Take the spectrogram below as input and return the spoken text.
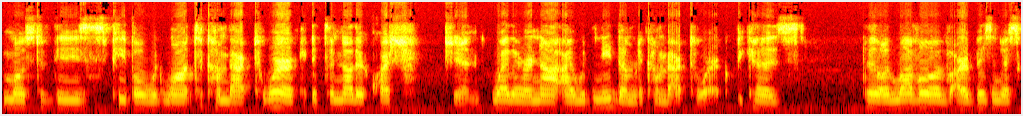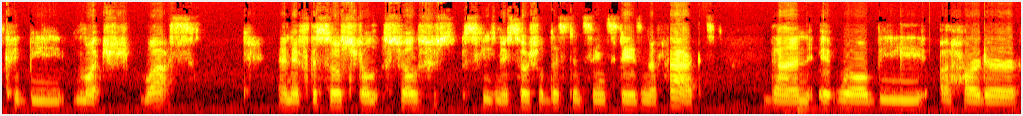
most of these people would want to come back to work. It's another question whether or not I would need them to come back to work because the level of our business could be much less. And if the social, social excuse me, social distancing stays in effect, then it will be a harder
